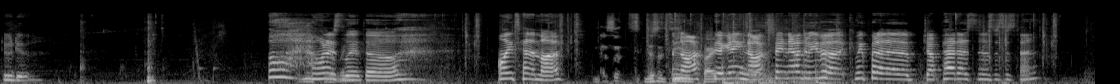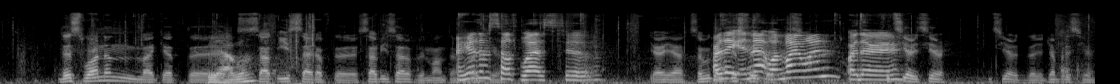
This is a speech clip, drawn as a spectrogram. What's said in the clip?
doo doo. Oh, ah, I want his loot though. Only 10 left. There's a, there's a team Knocked. fight. They're getting knocked right now. Do we have a. Can we put a jump pad as soon as this is done? There's one on like at the You have one? southeast side of the southeast side of the mountain. I hear right them here. southwest too. Yeah, yeah. So we Are can they in that one by one? Or they're It's here. It's here. It's here. The jumper is here.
